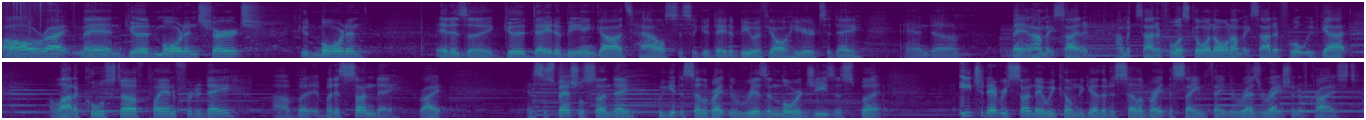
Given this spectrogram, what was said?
All right, man. Good morning, church. Good morning. It is a good day to be in God's house. It's a good day to be with y'all here today. And uh, man, I'm excited. I'm excited for what's going on. I'm excited for what we've got. A lot of cool stuff planned for today, uh, but, but it's Sunday, right? It's a special Sunday. We get to celebrate the risen Lord Jesus, but each and every Sunday we come together to celebrate the same thing the resurrection of Christ.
